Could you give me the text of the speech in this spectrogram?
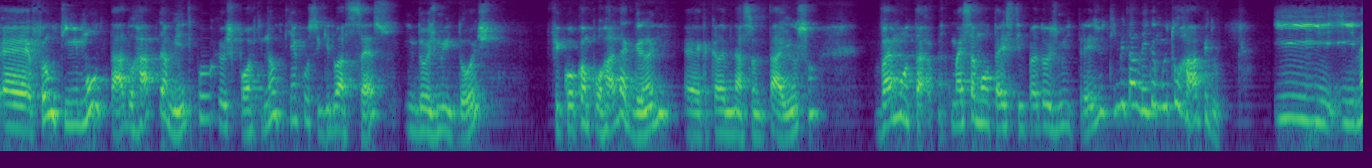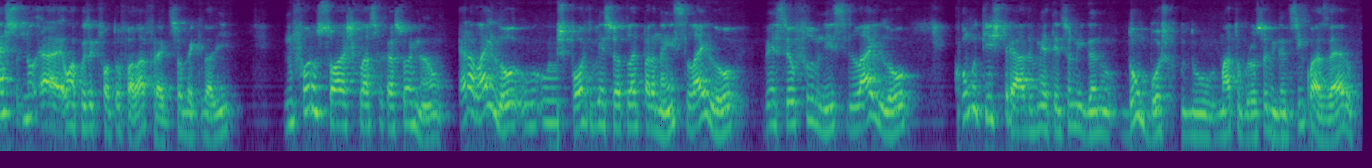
é, foi um time montado rapidamente porque o esporte não tinha conseguido acesso em 2002, ficou com uma porrada grande é, com aquela eliminação de Thailson. Vai montar, começa a montar esse time para 2003 e o time da liga muito rápido. E, e nessa, é uma coisa que faltou falar, Fred, sobre aquilo ali, não foram só as classificações, não. Era lá e lô. O, o esporte venceu o Atlético Paranaense lá e lô. Venceu o Fluminense lá e lô. Como tinha estreado, metendo, se não me engano, Dom Bosco do Mato Grosso, se não me engano, 5 a 0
